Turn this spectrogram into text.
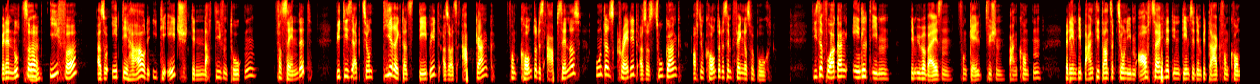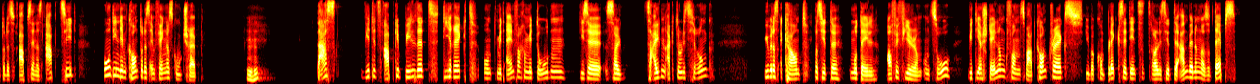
Wenn ein Nutzer mhm. Ether, also ETH oder ETH, den nativen Token, versendet, wird diese Aktion direkt als Debit, also als Abgang vom Konto des Absenders und als Credit, also als Zugang auf dem Konto des Empfängers verbucht. Dieser Vorgang ähnelt eben dem Überweisen von Geld zwischen Bankkonten, bei dem die Bank die Transaktion eben aufzeichnet, indem sie den Betrag vom Konto des Absenders abzieht und in dem Konto des Empfängers gutschreibt. Mhm. Das wird jetzt abgebildet direkt und mit einfachen Methoden diese Saldenaktualisierung über das Account-basierte Modell auf Ethereum. Und so wird die Erstellung von Smart Contracts über komplexe dezentralisierte Anwendungen, also DApps,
